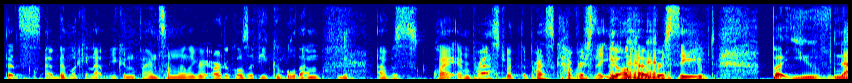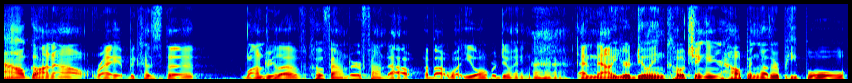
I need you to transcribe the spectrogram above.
That's I've been looking up. You can find some really great articles if you Google them. Yeah. I was quite impressed with the press coverage that you all have received. But you've now gone out, right? Because the Laundry Love co-founder found out about what you all were doing, Uh-huh. and now you're doing coaching and you're helping other people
